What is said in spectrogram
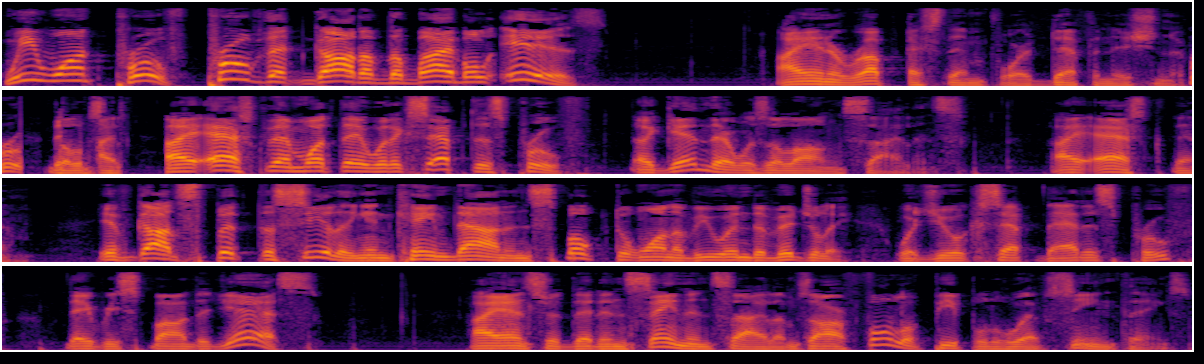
We want proof! Prove that God of the Bible is! I interrupt, asked them for a definition of proof. I asked them what they would accept as proof. Again there was a long silence. I asked them, if God split the ceiling and came down and spoke to one of you individually, would you accept that as proof? They responded, yes. I answered that insane asylums are full of people who have seen things.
